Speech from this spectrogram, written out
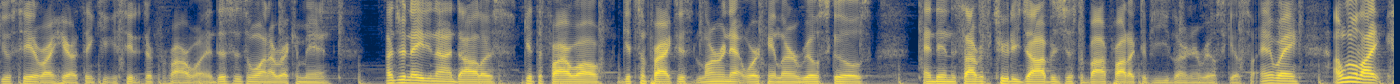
you'll see it right here. I think you can see the different firewall. And this is the one I recommend. $189. Get the firewall, get some practice, learn networking, learn real skills. And then the cybersecurity job is just a byproduct of you learning real skills. So anyway, I'm gonna like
